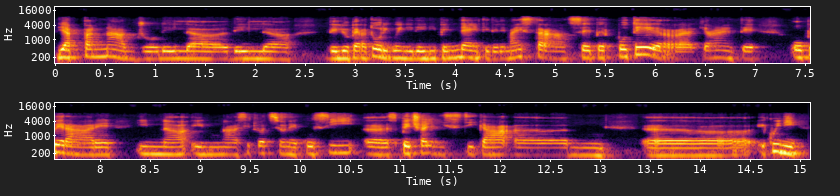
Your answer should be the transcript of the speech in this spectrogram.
di appannaggio del, del degli operatori, quindi dei dipendenti, delle maestranze, per poter chiaramente operare in, in una situazione così eh, specialistica ehm, eh, e quindi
